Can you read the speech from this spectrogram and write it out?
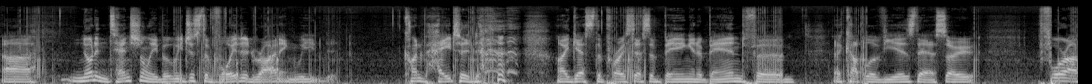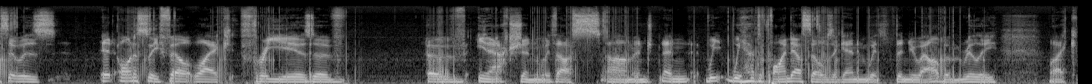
uh, not intentionally, but we just avoided writing. We kind of hated, I guess, the process of being in a band for a couple of years there. So for us, it was it honestly felt like three years of of inaction with us, um, and and we we had to find ourselves again with the new album. Really, like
